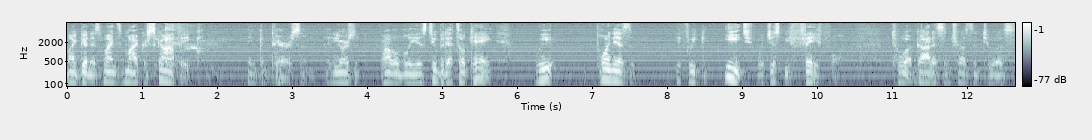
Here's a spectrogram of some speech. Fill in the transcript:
My goodness, mine's microscopic in comparison, and yours probably is too. But that's okay. We point is, if we each would just be faithful to what God has entrusted to us,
